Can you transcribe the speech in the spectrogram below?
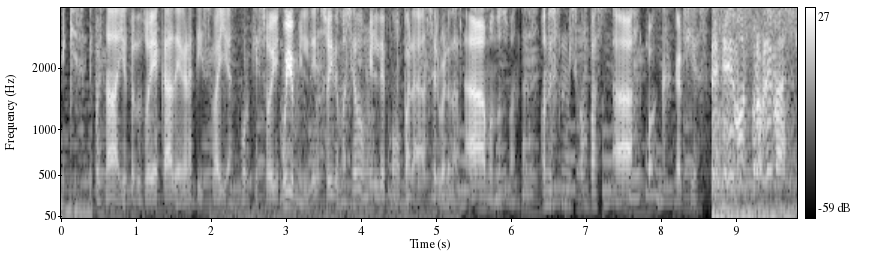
X. Pues nada, yo te los doy acá de gratis, vaya, porque soy muy humilde. Soy demasiado humilde como para ser verdad. Vámonos, banda. ¿Dónde están mis compas? Ah, fuck, gracias. Tenemos problemas.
